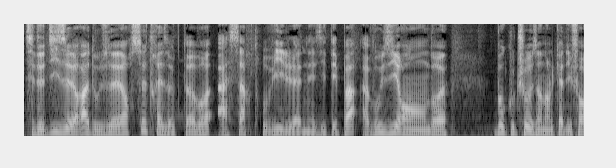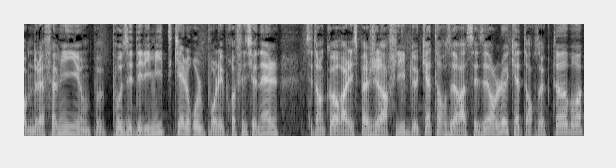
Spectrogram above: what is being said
C'est de 10h à 12h ce 13 octobre à Sartrouville. N'hésitez pas à vous y rendre beaucoup de choses hein, dans le cas du forum de la famille. On peut poser des limites. Quel rôle pour les professionnels? C'est encore à l'espace Gérard Philippe de 14h à 16h le 14 octobre.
